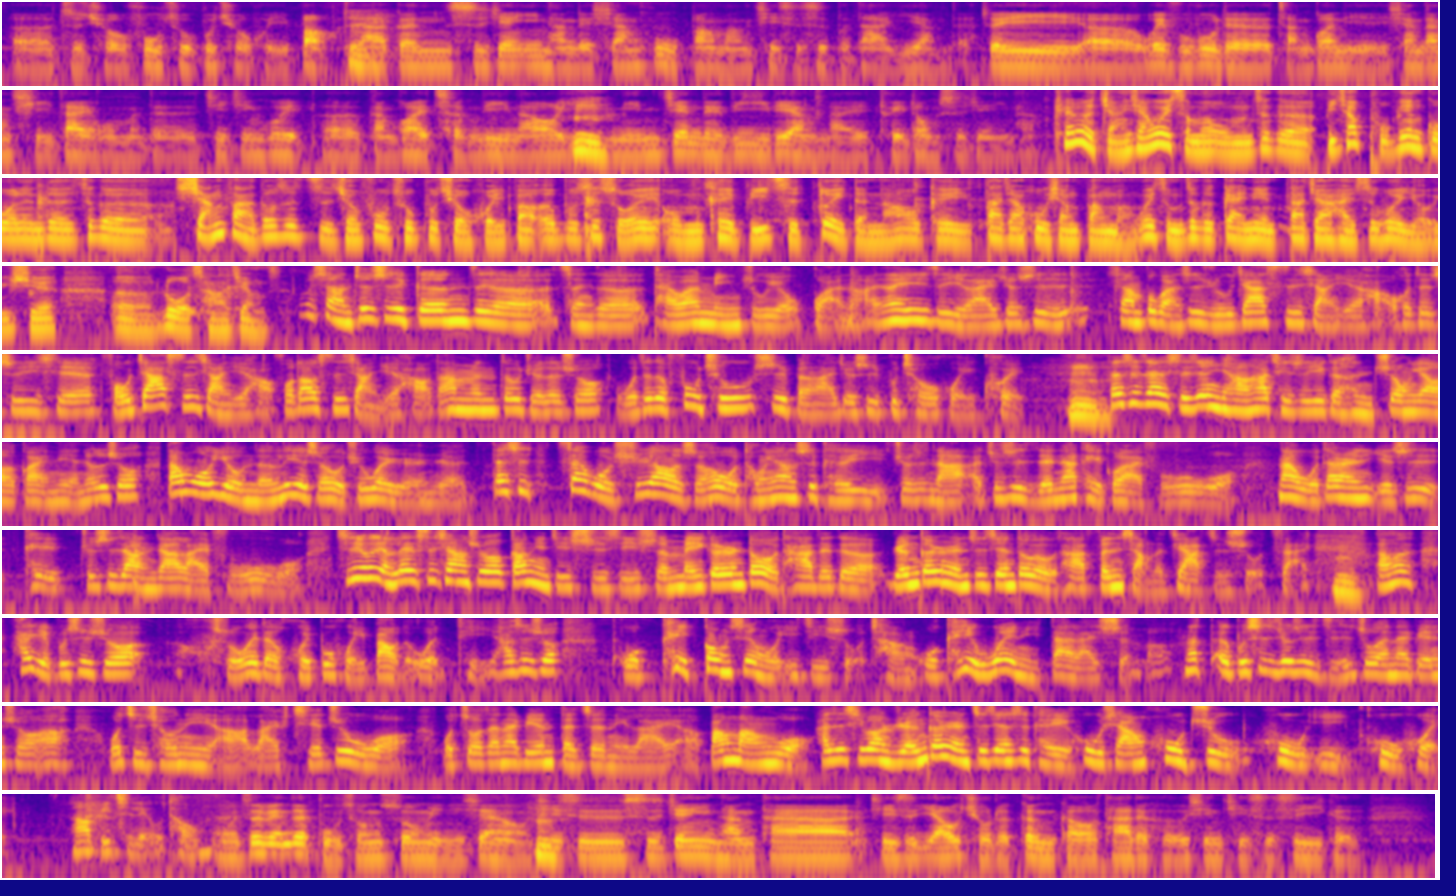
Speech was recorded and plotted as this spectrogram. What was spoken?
呃，只求付出不求回报，那跟时间银行的相互帮忙其实是不大一样的。所以，呃，卫福部的长官也相当期待我们的基金会，呃，赶快成立，然后以民间的力量来推动时间银行。Carol 讲一下，为什么我们这个比较普遍国人的这个想法都是只求付出不求回报，而不是所谓我们可以彼此对等，然后可以大家互相帮忙？为什么这个概念大家还是会有一些呃落差这样子？我想就是跟这个。整个台湾民族有关啊，那一直以来就是像不管是儒家思想也好，或者是一些佛家思想也好，佛道思想也好，他们都觉得说我这个付出是本来就是不求回馈。嗯，但是在时间银行，它其实一个很重要的概念，就是说，当我有能力的时候，我去为人人；但是在我需要的时候，我同样是可以，就是拿，就是人家可以过来服务我。那我当然也是可以，就是让人家来服务我。其实有点类似，像说高年级实习生，每一个人都有他这个人跟人之间都有他分享的价值所在。嗯，然后他也不是说所谓的回不回报的问题，他是说我可以贡献我一己所长，我可以为你带来什么，那而不是就是只是坐在那边说啊，我只求你啊来协助我，我坐在那边等着你来啊帮忙我。他是希望人跟人之间是可以互相互助、互益、互惠。然后彼此流通。我这边再补充说明一下哦，其实时间银行它其实要求的更高，它的核心其实是一个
